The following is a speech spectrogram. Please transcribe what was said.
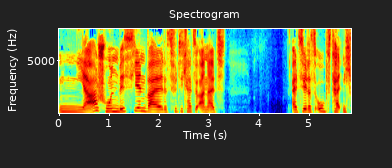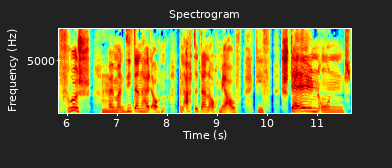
Ja, schon ein bisschen, weil das fühlt sich halt so an, als als wäre das Obst halt nicht frisch. Weil man sieht dann halt auch, man achtet dann auch mehr auf die Stellen und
